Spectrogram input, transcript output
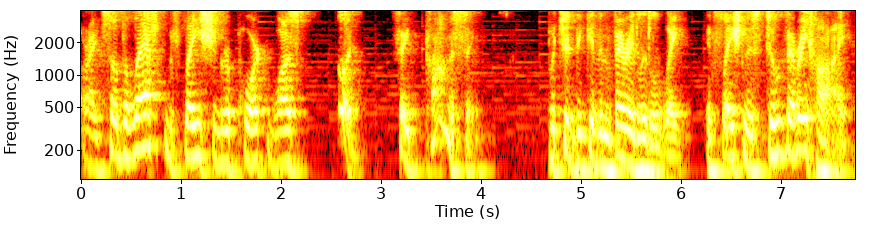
All right, so the last inflation report was good, say promising, but should be given very little weight. Inflation is still very high,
